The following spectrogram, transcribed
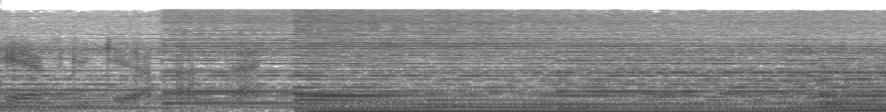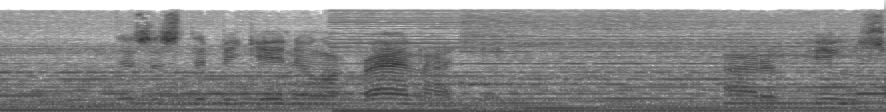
we have to do about that. This is the beginning of anarchy. I refuse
